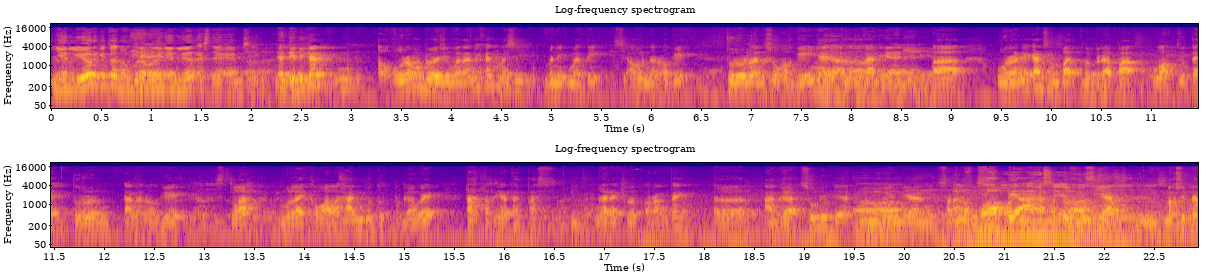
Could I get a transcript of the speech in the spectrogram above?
nyen liur gitu dong, bener-bener nyen liur SDM sih. Nah, jadi kan orang dua Zimarane kan masih menikmati si owner oke turun langsung oge-nya Iya, gitu kan. Iya, orangnya kan sempat beberapa waktu teh turun tangan oge setelah mulai kewalahan butuh pegawai tah ternyata pas ngerekrut orang teh eh, agak sulit ya nemuin yang satu Anu visi klop ya, satu iya. visi ya maksudnya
